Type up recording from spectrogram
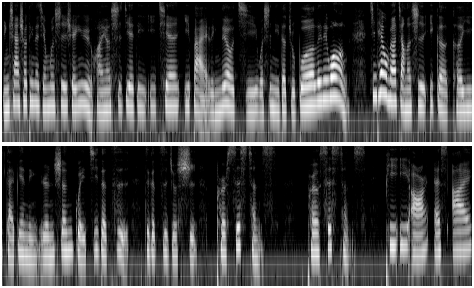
您现在收听的节目是学英语环游世界第一千一百零六集。我是你的主播 Lily Wong。今天我们要讲的是一个可以改变你人生轨迹的字，这个字就是 persistence。persistence，p e r s i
